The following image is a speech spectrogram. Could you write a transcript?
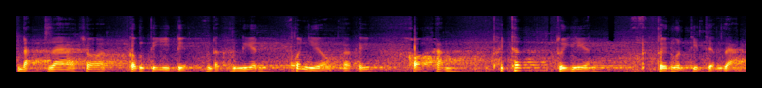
đặt ra cho công ty điện lực Hưng Yên có nhiều các cái khó khăn, thách thức. Tuy nhiên, tôi luôn tin tưởng rằng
